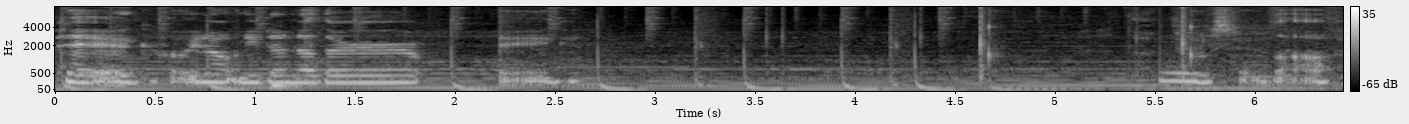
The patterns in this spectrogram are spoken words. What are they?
Pig, but we don't need another pig. We'll just hold off.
